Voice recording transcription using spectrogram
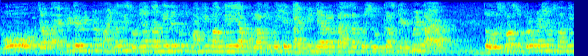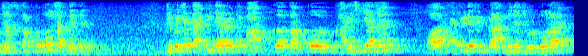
वो जब एफिडेविट में फाइनली सोनिया गांधी ने कुछ माफ़ी मांग या बोला कि भाई ये टाइपिंग एरर था, ऐसा कुछ उनका स्टेटमेंट आया तो उस वक्त सुब्रमण्यम स्वामी जज साहब को बोल सकते थे कि भैया टाइपिंग एरर की बात तर्क को खारिज किया जाए। और एफिडेविट पे आदमी ने झूठ बोला है।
